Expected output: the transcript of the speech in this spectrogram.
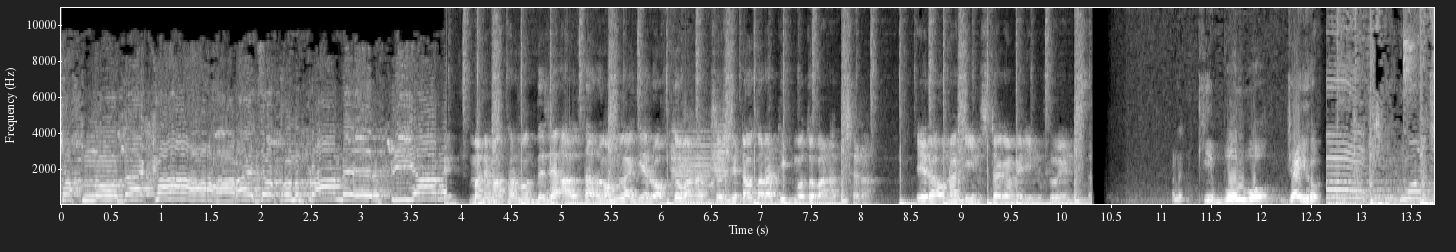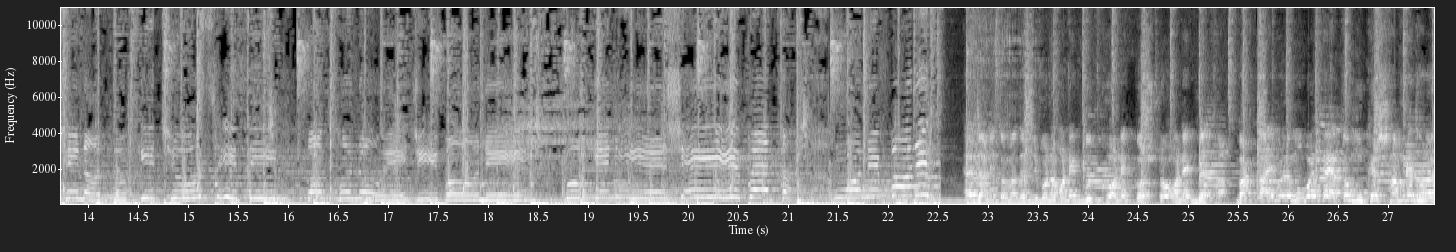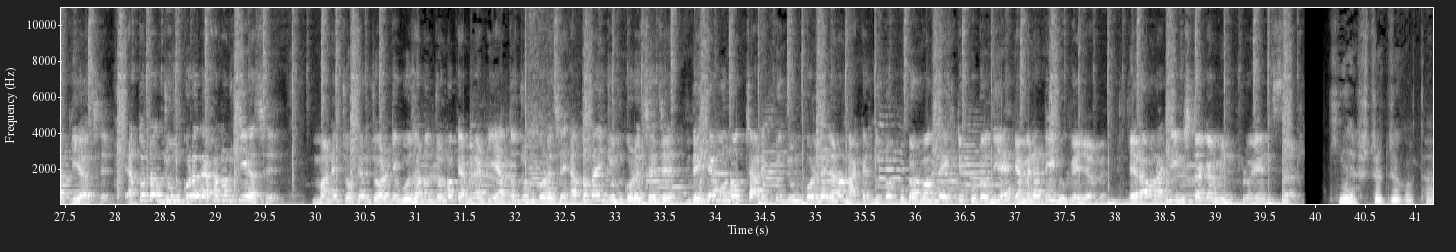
স্বপ্ন দেখা যখন প্রাণের প্রিয়ার মানে মাথার মধ্যে যে আলতা রং লাগিয়ে রক্ত বানাচ্ছে সেটাও তারা ঠিক মতো বানাচ্ছে না। এরাও নাকি ইনস্টাগ্রামের ইনফ্লুয়েন্সার মানে কি বলব? যাই হোক। মুছে না তো কিছু স্মৃতি কখনো এ জীবনে। বুকে নিয়ে সেই ব্যথা মনে পড়ে। হ্যাঁ জানি তোমাদের জীবনে অনেক দুঃখ অনেক কষ্ট অনেক ব্যথা বাট তাই বলে মোবাইলটা এত মুখের সামনে ধরার কি আছে? এতটা জুম করে দেখানোর কি আছে? মানে চোখের জলটি বোঝানোর জন্য ক্যামেরাটি এত জুম করেছে, এতটাই জুম করেছে যে দেখে মনে হচ্ছে আরেকটু জুম করলে যেন নাকের দুটো ফুটোর মধ্যে একটি ফুটো দিয়ে ক্যামেরাটি ঢুকে যাবে। এরাও নাকি ইনস্টাগ্রাম ইনফ্লুয়েন্সার কি আশ্চর্য কথা।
